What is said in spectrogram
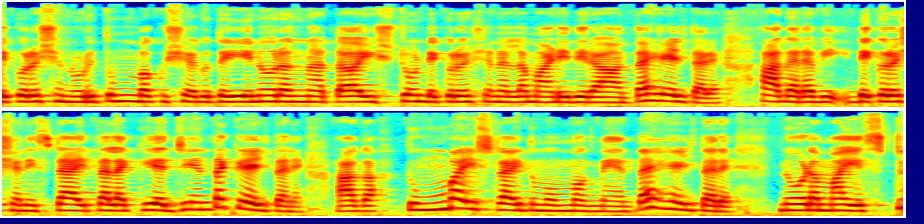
ಡೆಕೋರೇಷನ್ ನೋಡಿ ತುಂಬ ಖುಷಿಯಾಗುತ್ತೆ, ಏನೋ ರಂಗನಾಥ, ಇಷ್ಟೊಂದು ಡೆಕೋರೇಷನ್ ಎಲ್ಲ ಮಾಡಿದ್ದೀರಾ? ಅಂತ ಹೇಳ್ತಾರೆ. ಆಗ ರವಿ ಡೆಕೋರೇಷನ್ ಇಷ್ಟ ಆಯ್ತಾ ಲಕ್ಕಿ ಅಜ್ಜಿ? ಅಂತ ಕೇಳ್ತಾನೆ. ಆಗ, ತುಂಬ ಇಷ್ಟ ಆಯಿತು ಮೊಮ್ಮಗನೆ, ಅಂತ ಹೇಳ್ತಾರೆ. ನೋಡಮ್ಮ, ಎಷ್ಟು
